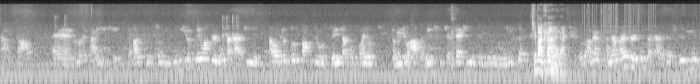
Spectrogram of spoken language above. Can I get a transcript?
capital. É, meu nome é Kaique, trabalho em produção de vídeo. Eu tenho uma pergunta, cara, que estava ouvindo todo o papo de vocês, já acompanho somente o Rafa desde que tinha 7 mil seguidores no Insta. Que bacana, cara. A minha, a minha maior pergunta, cara, que eu te pergunto,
